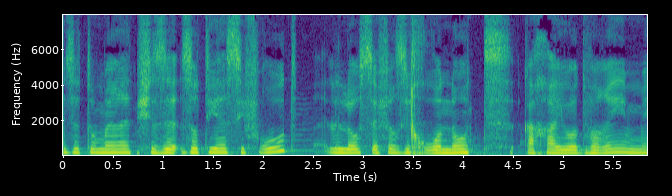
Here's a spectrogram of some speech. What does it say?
זאת אומרת שזאת תהיה ספרות, לא ספר זיכרונות, ככה היו הדברים, אה,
